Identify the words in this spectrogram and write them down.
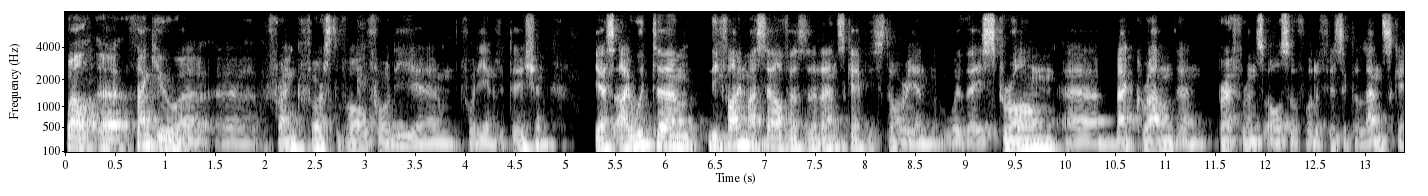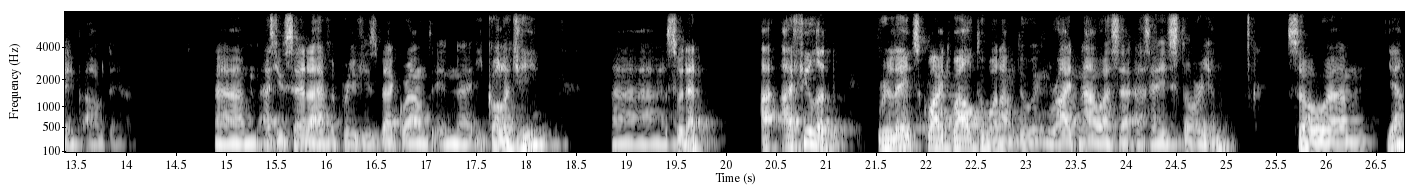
Well, uh, thank you, uh, Frank, first of all, for the, um, for the invitation. Yes, I would um, define myself as a landscape historian with a strong uh, background and preference also for the physical landscape out there. Um, as you said, I have a previous background in uh, ecology, uh, so that I, I, feel that relates quite well to what I'm doing right now as a, as a historian. So um, yeah,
